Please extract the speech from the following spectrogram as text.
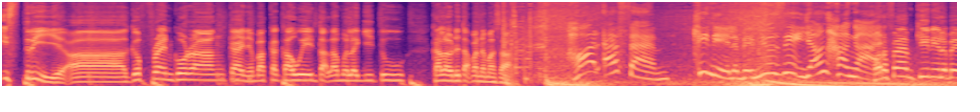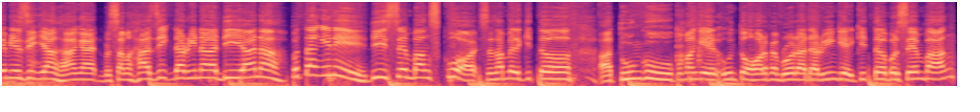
Isteri uh, Girlfriend korang Kan Yang bakal kahwin Tak lama lagi tu Kalau dia tak pandai masak FM. Kini lebih muzik yang hangat. Hot FM kini lebih muzik yang hangat bersama Haziq dan Rina Diana. Petang ini di Sembang Squad sambil kita uh, tunggu pemanggil untuk Hot FM Beroda dan Ringgit kita bersembang.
